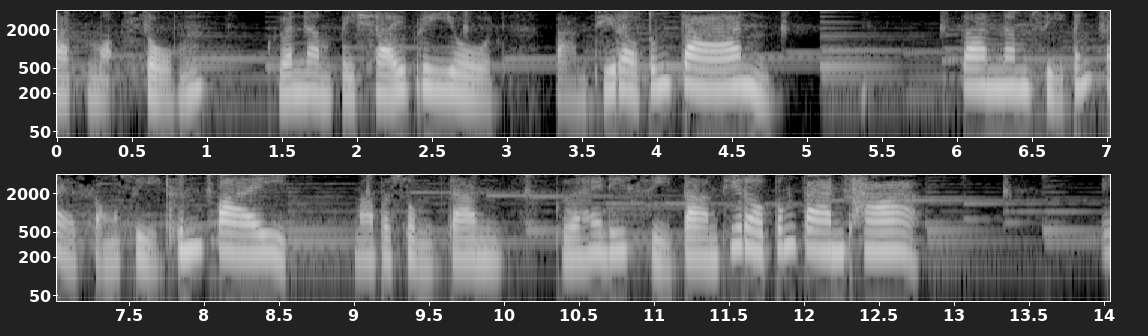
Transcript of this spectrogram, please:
บัติเหมาะสม เพื่อนำไปใช้ประโยชน์ตามที่เราต้องการ การนำสีตั้งแต่สองสีขึ้นไป มาผสมกัน เพื่อให้ได้สีตามที่เราต้องการค่ะ เอ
